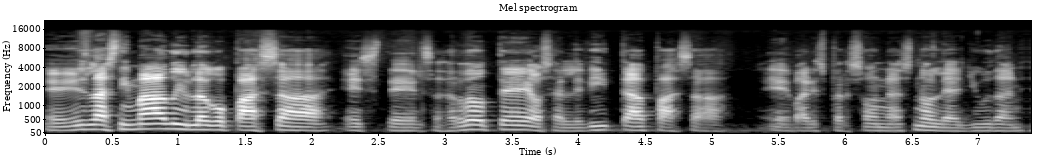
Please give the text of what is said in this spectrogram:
es lastimado y luego pasa este, el sacerdote, o sea, el levita, pasa varias personas, no le ayudan.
